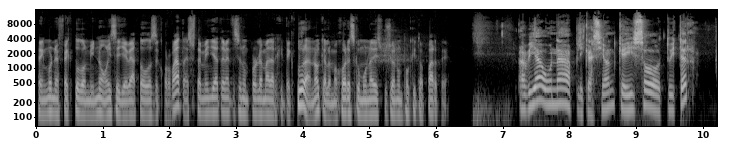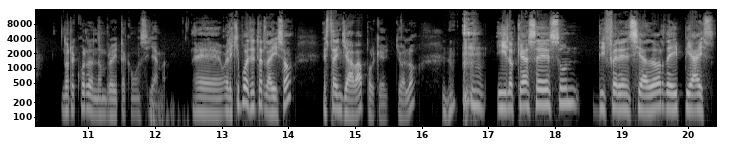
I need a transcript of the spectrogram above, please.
tenga un efecto dominó y se lleve a todos de corbata. Eso también ya te metes en un problema de arquitectura, ¿no? Que a lo mejor es como una discusión un poquito aparte. Había una aplicación que hizo Twitter, no recuerdo el nombre ahorita cómo se llama. Eh, el equipo de Twitter la hizo, está en Java, porque yo lo. y lo que hace es un diferenciador de APIs.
